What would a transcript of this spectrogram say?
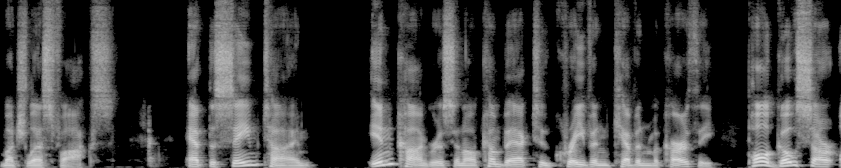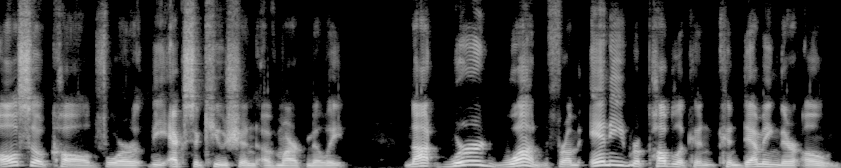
much less Fox. At the same time, in Congress, and I'll come back to Craven Kevin McCarthy, Paul Gosar also called for the execution of Mark Milley. Not word one from any Republican condemning their own.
